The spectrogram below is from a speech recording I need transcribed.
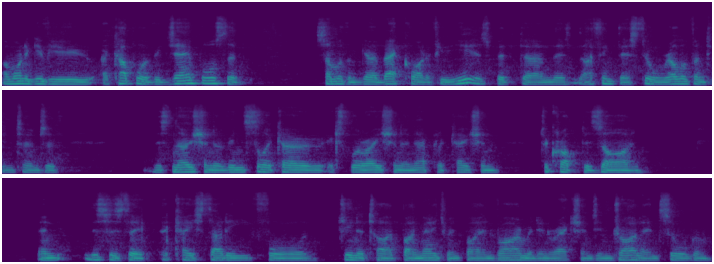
I want to give you a couple of examples that some of them go back quite a few years, but um, I think they're still relevant in terms of this notion of in silico exploration and application to crop design. And this is the, a case study for genotype by management by environment interactions in dryland sorghum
